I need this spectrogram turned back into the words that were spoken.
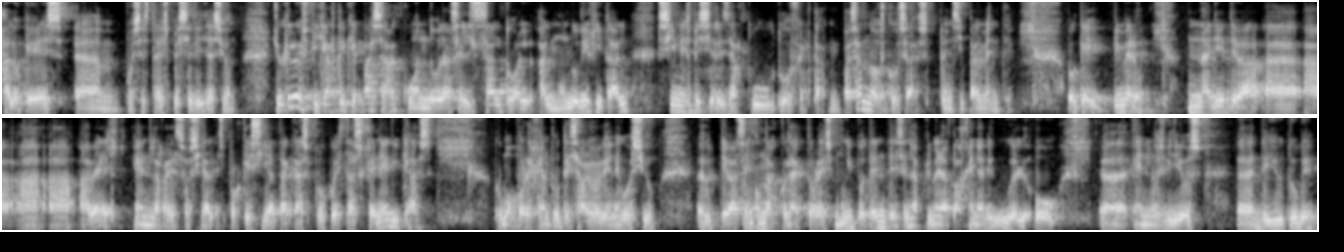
a lo que es em, pues esta especialización. Yo quiero explicarte qué pasa cuando das el salto al, mundo digital sin especializar tu, oferta. Pasan dos cosas principalmente. Ok, primero, nadie te va a, ver en las redes sociales, porque si atacas propuestas genéricas, como por ejemplo desarrollo de negocio, eh, te vas a encontrar con actores muy potentes en la primera página de Google o eh, en los vídeos eh, de YouTube,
